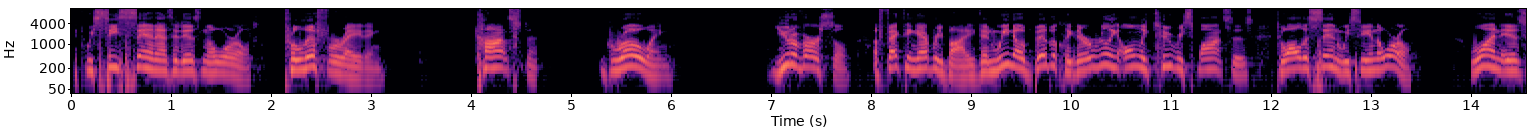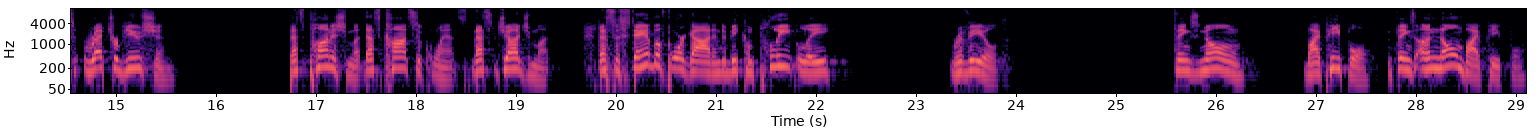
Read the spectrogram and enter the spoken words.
if we see sin as it is in the world, proliferating, constant, growing, universal, affecting everybody, then we know biblically there are really only two responses to all the sin we see in the world. One is retribution. That's punishment. That's consequence. That's judgment. That's to stand before God and to be completely revealed. Things known by people, and things unknown by people,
